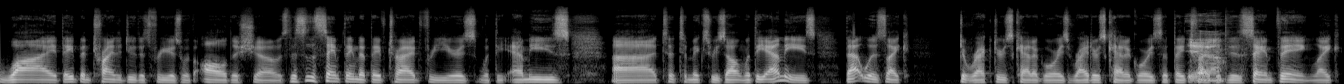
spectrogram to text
why they've been trying to do this for years with all the shows. This is the same thing that they've tried for years with the Emmys uh, to to mix result. And with the Emmys, that was like directors categories, writers categories that they tried Yeah. to do the same thing. Like,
